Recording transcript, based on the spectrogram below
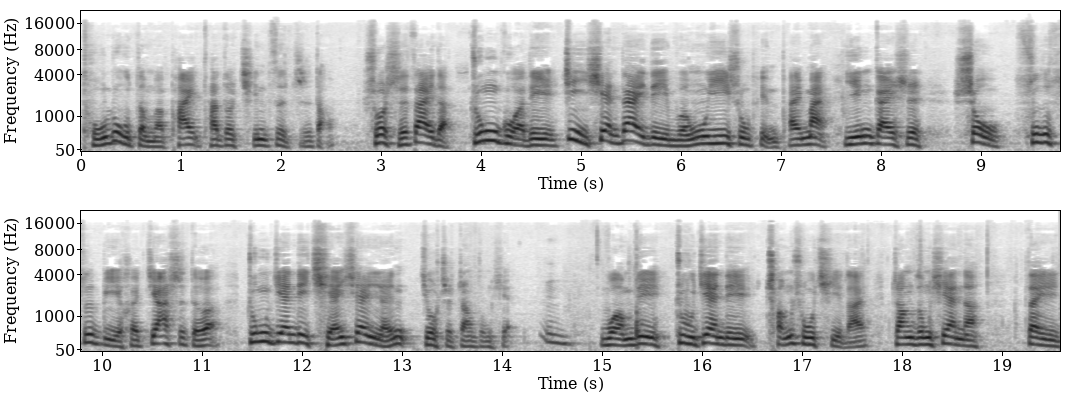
图录怎么拍，他都亲自指导。说实在的，中国的近现代的文物艺术品拍卖，应该是受苏斯比和佳士得中间的前线人就是张宗宪。嗯，我们的逐渐的成熟起来，张宗宪呢，在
